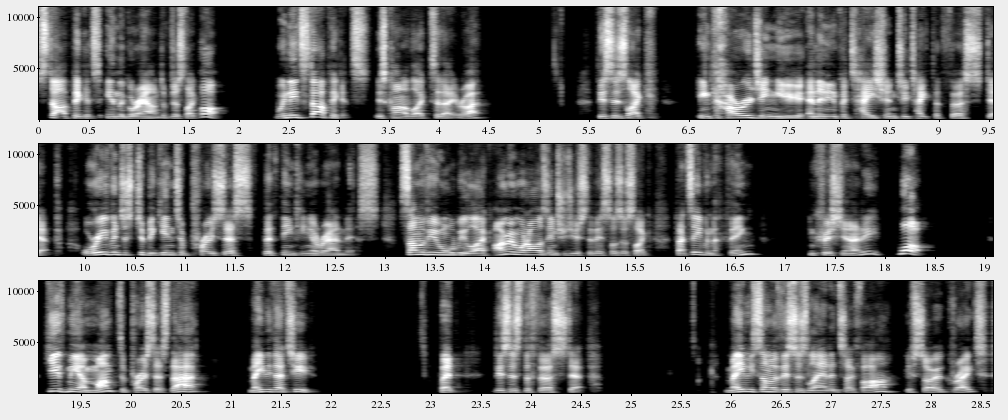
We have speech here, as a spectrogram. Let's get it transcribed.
star pickets in the ground of just like, oh, we need star pickets is kind of like today, right? This is like encouraging you and an invitation to take the first step or even just to begin to process the thinking around this. Some of you will be like, I remember when I was introduced to this, I was just like, that's even a thing in Christianity? What? Give me a month to process that. Maybe that's you. But this is the first step. Maybe some of this has landed so far. If so, great.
